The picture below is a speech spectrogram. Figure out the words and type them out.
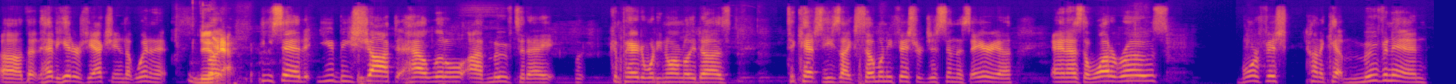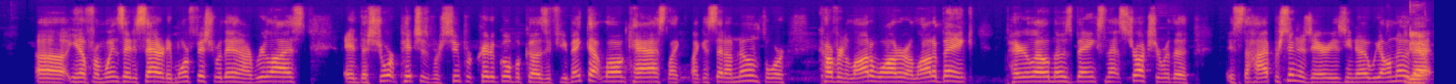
uh, the heavy hitters, he actually ended up winning it. Yeah. Yeah. He said, You'd be shocked at how little I've moved today compared to what he normally does to catch. He's like, So many fish are just in this area. And as the water rose, more fish kind of kept moving in, uh, you know, from Wednesday to Saturday. More fish were there than I realized. and the short pitches were super critical because if you make that long cast, like like I said, I'm known for covering a lot of water, a lot of bank, parallel those banks and that structure where the it's the high percentage areas. You know, we all know Yeah. that.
